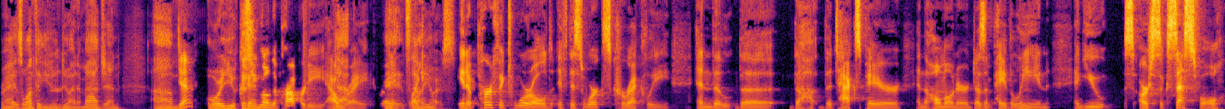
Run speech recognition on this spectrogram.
right? Is one thing you can do, I'd imagine. Um, Mm-hmm. Yeah. Or you Because can you own the property outright, yeah, right? it's like yours. in a perfect world, if this works correctly and the the the the taxpayer and the homeowner doesn't pay the lien and you are successful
